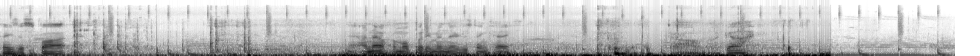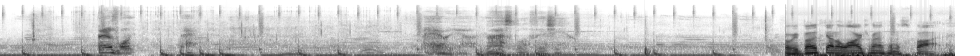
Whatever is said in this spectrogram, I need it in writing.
He's a spot. Yeah, I know. I'm gonna put him in there just in case. Oh my god. There's one. There we go. Nice little fishy. We both got a largemouth in a spot.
